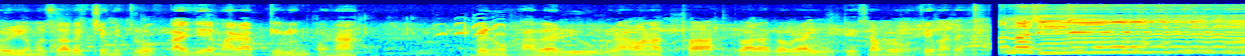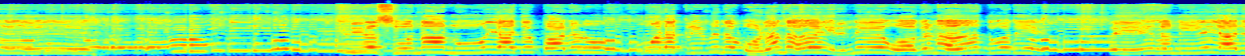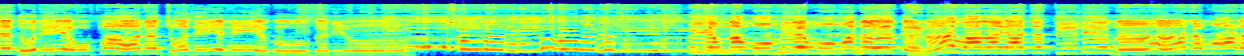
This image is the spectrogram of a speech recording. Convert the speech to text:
નવા વિડીયોમાં સ્વાગત છે મિત્રો. આજે અમારા કેવિન ભણા ભાઈનું હાલર્યું રાવણ અથવા દ્વારા ગવડાયું તે સાંભળો. જય માતાજી. સોનાનું યાદ પારણું મારા ક્રિવિન ભણા હીરને ઓગણા દોરે. હીરને યાદ દોરે ઉપર છોદે ને ગોગર્યો. એમના મોમીએ મોમાન ઘણા વાલા આજ તેડે ના રમાળ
